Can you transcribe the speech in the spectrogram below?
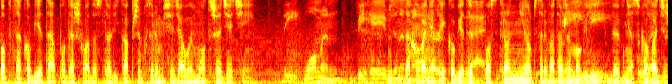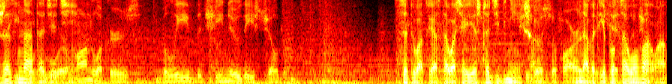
Obca kobieta podeszła do stolika, przy którym siedziały młodsze dzieci. Z zachowania tej kobiety postronni obserwatorzy mogli wywnioskować, że zna te dzieci. Sytuacja stała się jeszcze dziwniejsza. Nawet je pocałowała.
